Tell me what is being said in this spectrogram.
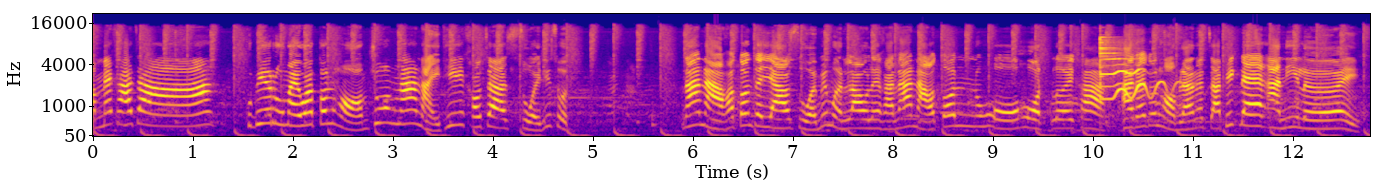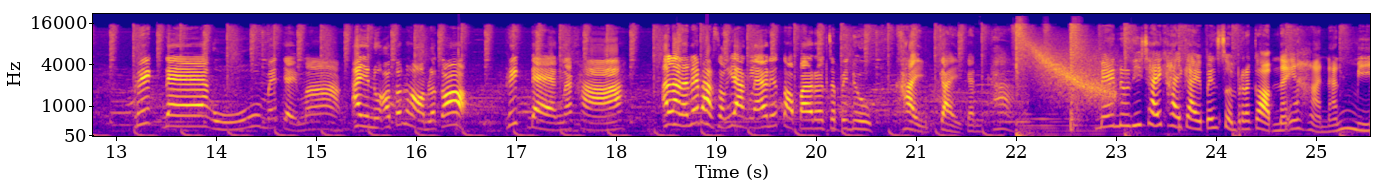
มแม่ค้าจ๋าคุณพี่รู้ไหมว่าต้นหอมช่วงหน้าไหนที่เขาจะสวยที่สุด หน้าหนาวเขาต้นจะยาวสวยไม่เหมือนเราเลยค่ะ หน้าหนาวต้นโหหดเลยค่ะอะได้ต้นหอมแล้วนะจ๊ะพริกแดงอะนี่เลยพริกแดงโอ้เม็ดใหญ่มากอะอย่าหนูเอาต้นหอมแล้วก็พริกแดงนะคะเอาล่ะเราได้ผักสองอย่างแล้วเดี๋ยวต่อไปเราจะไปดูไข่ไก่กันค่ะ เมนูที่ใช้ไข่ไก่เป็นส่วนประกอบในอาหารนั้นมี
